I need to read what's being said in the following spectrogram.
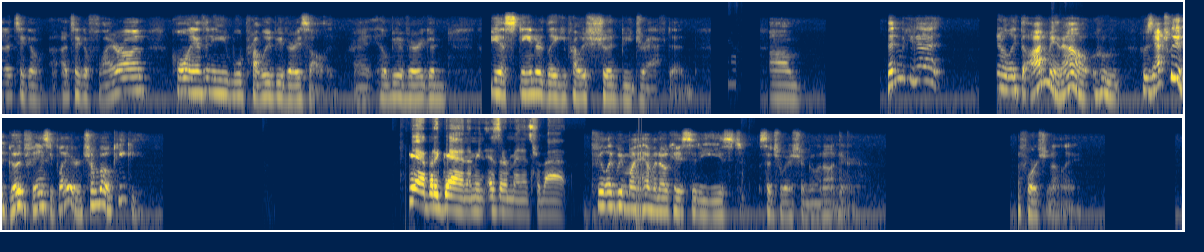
I'd take a I'd take a flyer on. Cole Anthony will probably be very solid, right? He'll be a very good be a standard league, he probably should be drafted. Um, Then you got, you know, like the odd man out who who's actually a good fantasy player, Chuma Okeke. Yeah, but again, I mean, is there minutes for that? I feel like we might have an OK City East situation going on here. Unfortunately.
